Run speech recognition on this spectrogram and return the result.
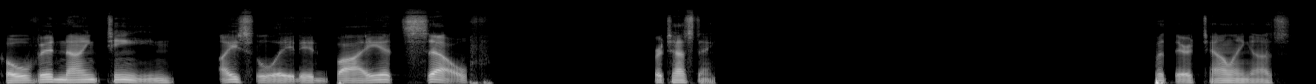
COVID 19 isolated by itself for testing. But they're telling us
